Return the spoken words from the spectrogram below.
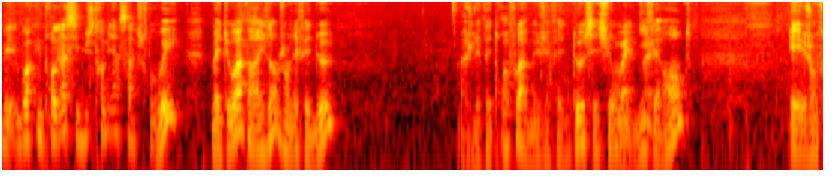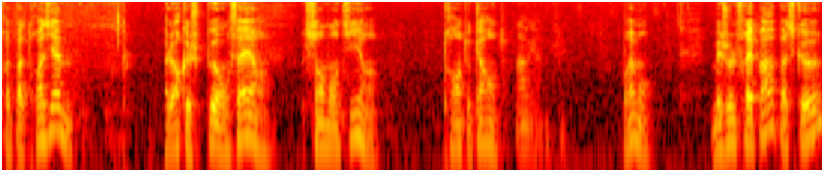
Mais Work in Progress illustre bien ça, je trouve. Oui, mais tu vois, par exemple, j'en ai fait deux. je l'ai fait trois fois, mais j'ai fait deux sessions différentes. Et j'en ferai pas de troisième. Alors que je peux en faire, sans mentir, 30 ou 40. Ah Vraiment. Mais je ne le ferai pas parce que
